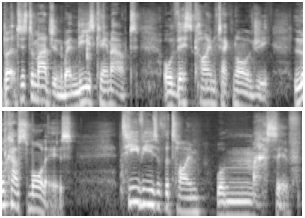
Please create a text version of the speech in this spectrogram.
But just imagine when these came out, or this kind of technology, look how small it is TVs of the time were massive.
